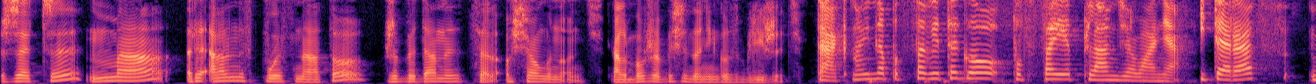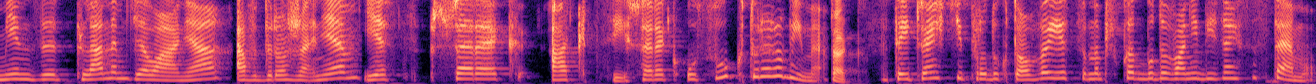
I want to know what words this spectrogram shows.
rzeczy ma realny wpływ na to, żeby dany cel osiągnąć albo żeby się do niego zbliżyć. Tak, no i na podstawie tego powstaje plan działania. I teraz między planem działania a wdrożeniem jest szereg akcji, szereg usług, które robimy. Tak. W tej części produktowej jest to na przykład budowanie design systemu.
